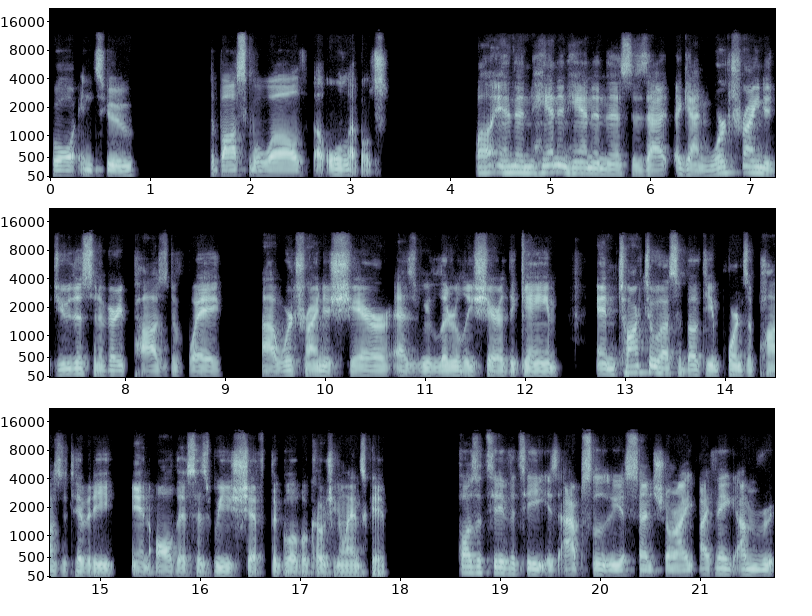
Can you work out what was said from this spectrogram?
brought into the basketball world at all levels. Well, and then hand in hand in this is that, again, we're trying to do this in a very positive way. Uh, we're trying to share as we literally share the game and talk to us about the importance of positivity in all this as we shift the global coaching landscape. Positivity is absolutely essential. I, I think I'm re-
